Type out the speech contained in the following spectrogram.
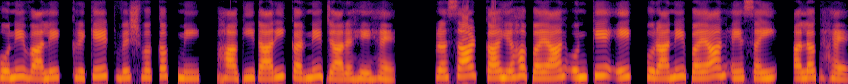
होने वाले क्रिकेट विश्व कप में भागीदारी करने जा रहे हैं। प्रसाद का यह बयान उनके एक पुराने बयान ऐसा ही अलग है।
